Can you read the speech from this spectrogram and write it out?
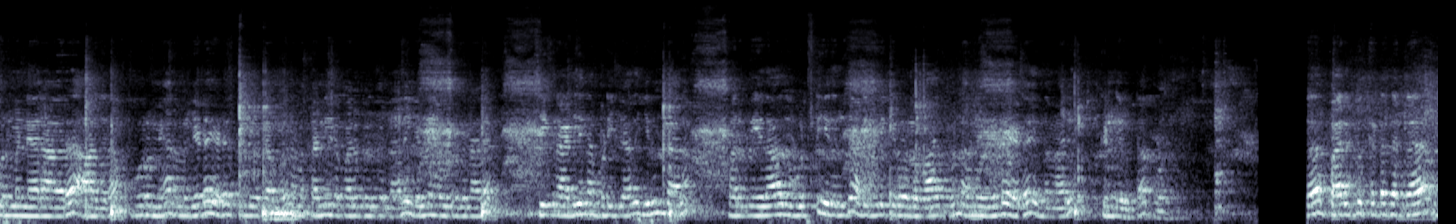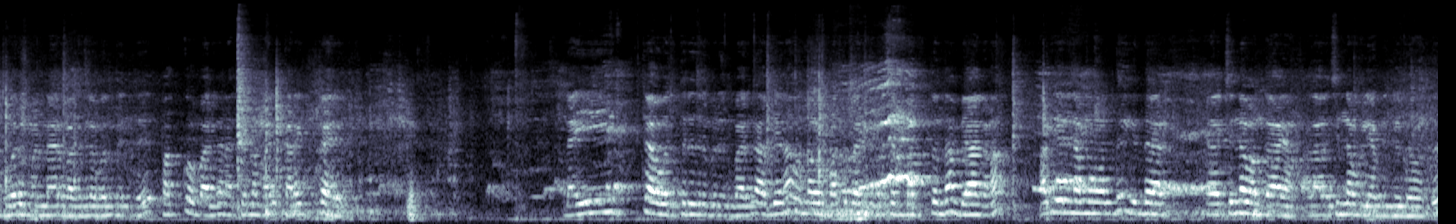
ஒரு மணி நேரம் ஆகிற ஆகுறோம் பொறுமையாக நம்ம இடம் இடம் கொண்டு விட்டால் போது நம்ம தண்ணியில் பருப்பு இருக்கிறதுனால எண்ணெய் இருக்கிறதுனால சீக்கிரம் அடியெல்லாம் பிடிக்காது. இருந்தாலும் பருப்பு ஏதாவது ஒட்டி இருந்து அடி பிடிக்கிற ஒரு வாய்ப்பு உண்டு. அந்த இட இடம் இந்த மாதிரி கிண்டி விட்டால் போதும். பருப்பு கிட்டத்தட்ட ஒரு மணி நேரம் பக்கத்தில் வந்துட்டு பக்குவம் பாருங்க. நான் சொன்ன மாதிரி கரெக்டாக இருக்கு. லைட்டாக ஒரு திரு திருப்பு இருக்கு பாருங்க. அப்படின்னா இன்னும் ஒரு பத்து பதினஞ்சு பர்சன்ட் மட்டும்தான் வேகணும். அது நம்ம வந்து இந்த சின்ன வெங்காயம் அதாவது சின்ன உள்ளி அப்படின்னு சொல்லிட்டு வந்து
